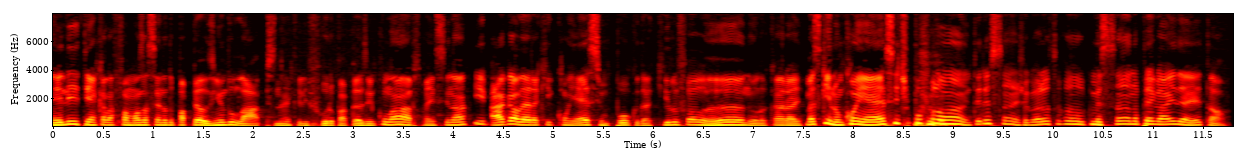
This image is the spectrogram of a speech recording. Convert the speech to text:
ele tem aquela famosa cena do papelzinho do lápis, né? Que ele fura o papelzinho com lápis pra ensinar. E a galera que conhece um pouco daquilo fala, ah, Nolan, caralho. Mas quem não conhece, tipo, falou, ah, interessante, agora eu tô começando a pegar a ideia e tal.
